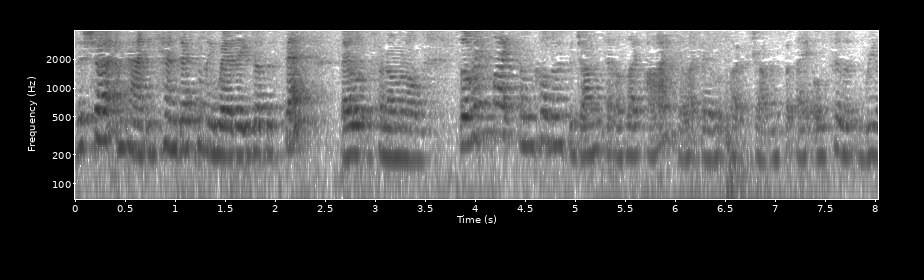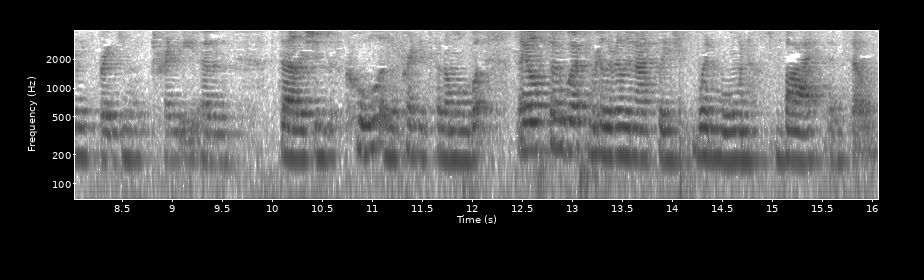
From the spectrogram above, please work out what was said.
The shirt and pant, you can definitely wear these as a set. They look phenomenal. It's almost like someone called them a pajama set. I was like, I feel like they look like pajamas, but they also look really freaking trendy and stylish and just cool. And the print is phenomenal. But they also work really, really nicely when worn by themselves.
